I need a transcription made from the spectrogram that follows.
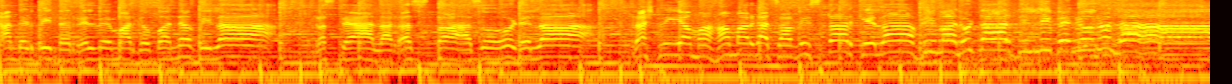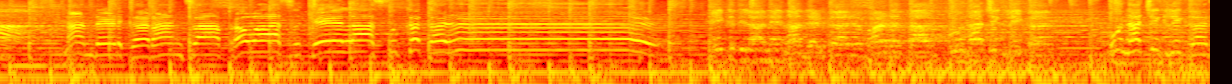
नांदेड बिदर रेल्वे मार्ग बनविला. रस्त्याला रस्ता जोडला. राष्ट्रीय महामार्गाचा विस्तार केला. विमान उड्डाण दिल्ली बेंगळुरूला. नांदेडकरांचा प्रवास केला सुखकर एक दिलाने नांदेडकर म्हणतात पुन्हा चिखलीकर पुन्हा चिखलीकर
